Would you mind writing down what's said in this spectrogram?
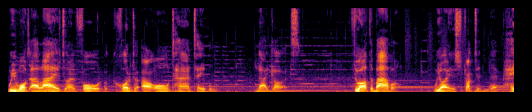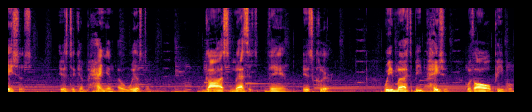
we want our lives to unfold according to our own timetable, not God's. Throughout the Bible, we are instructed that patience is the companion of wisdom. God's message then is clear. We must be patient with all people,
